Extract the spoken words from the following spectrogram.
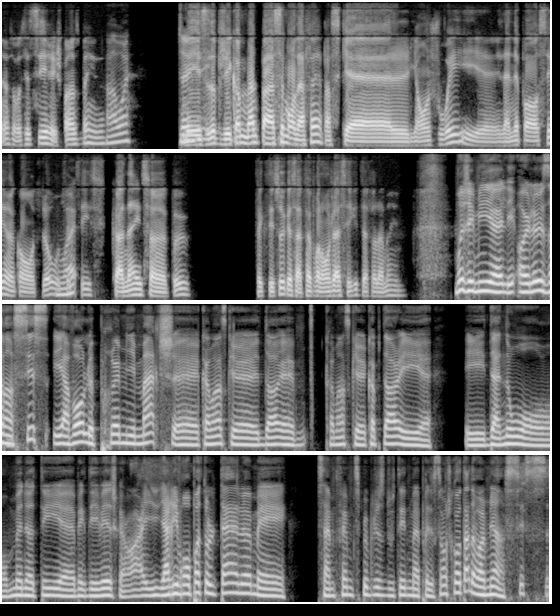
non, ça va s'étirer, je pense bien. là. Ah ouais? Mais c'est ça, puis j'ai comme mal passé mon affaire parce qu'ils ont joué euh, l'année passée un contre l'autre. Ouais. Ils se connaissent un peu. Fait que c'est sûr que ça fait prolonger la série de faire de même. Moi, j'ai mis euh, les Oilers en 6 et avoir le premier match. euh, comment est-ce que, euh, comment est-ce que Kopitar et, et Dano ont menotté McDavid. Je Ah, ils n'y arriveront pas tout le temps, là, mais ça me fait un petit peu plus douter de ma prédiction. Je suis content d'avoir mis en 6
